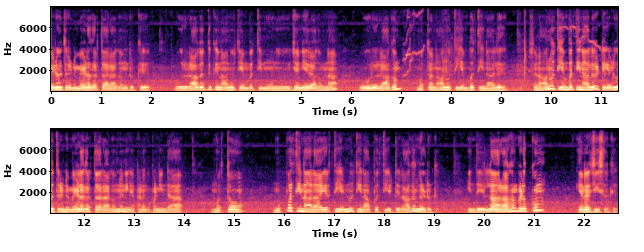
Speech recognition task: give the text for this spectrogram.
எழுபத்தி ரெண்டு மேலகர்த்தா ராகம் இருக்குது ஒரு ராகத்துக்கு நானூற்றி எண்பத்தி மூணு ஜென்னிய ராகம்னா ஒரு ராகம் மொத்தம் நானூற்றி எண்பத்தி நாலு. ஸோ நானூற்றி எண்பத்தி நாலு டு எழுபத்தி ரெண்டு மேலகர்த்தா ராகம்னு நீங்கள் கணக்கு பண்ணிட்டா மொத்தம் முப்பத்தி நாலாயிரத்தி எண்ணூற்றி நாற்பத்தி எட்டு ராகங்கள் இருக்குது இந்த எல்லா ராகங்களுக்கும் எனர்ஜிஸ் இருக்குது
